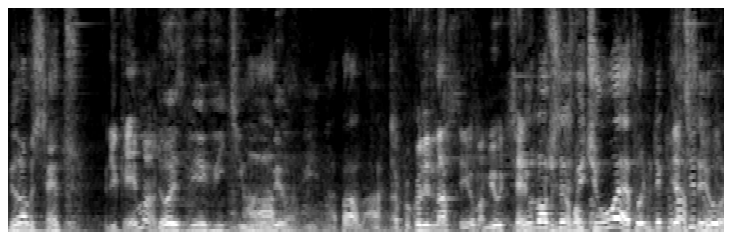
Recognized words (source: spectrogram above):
1900. De quem, mano? 2021, Ah, meu filho. Vai pra lá. É porque quando ele nasceu, mas 1800. 1921, é, foi no dia que tu Dejaci, nasceu, tu-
